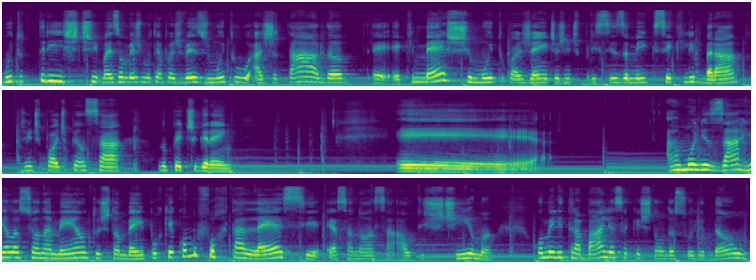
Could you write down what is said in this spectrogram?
muito triste, mas ao mesmo tempo às vezes muito agitada, é, é, que mexe muito com a gente, a gente precisa meio que se equilibrar. A gente pode pensar no petit grain. É... Harmonizar relacionamentos também, porque como fortalece essa nossa autoestima, como ele trabalha essa questão da solidão,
